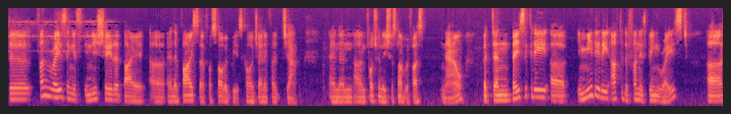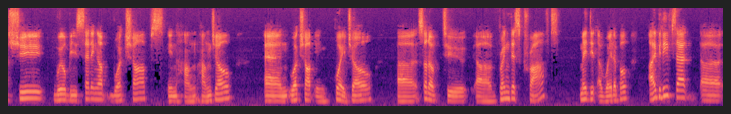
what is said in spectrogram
the fundraising is initiated by uh, an advisor for Sotheby's called Jennifer Jiang, and then unfortunately she's not with us now. But then basically, uh, immediately after the fund is being raised, uh, she will be setting up workshops in Hang, Hangzhou and workshop in Guizhou, uh, sort of to uh, bring this craft, made it available. I believe that uh,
